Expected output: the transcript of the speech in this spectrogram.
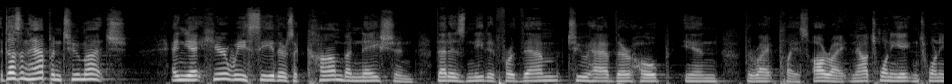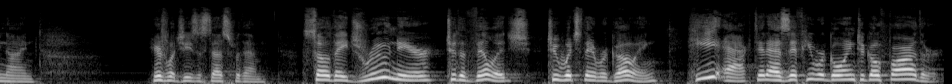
It doesn't happen too much. And yet, here we see there's a combination that is needed for them to have their hope in the right place. All right, now 28 and 29. Here's what Jesus does for them. So they drew near to the village to which they were going. He acted as if he were going to go farther.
